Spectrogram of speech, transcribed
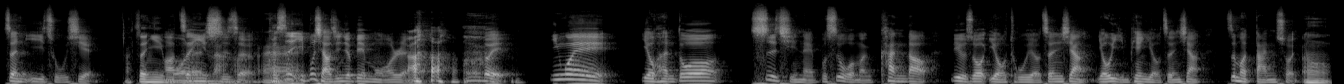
正义出现，正义啊正义使者，可是一不小心就变魔人，对，因为有很多事情呢，不是我们看到，例如说有图有真相，有影片有真相这么单纯，嗯。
